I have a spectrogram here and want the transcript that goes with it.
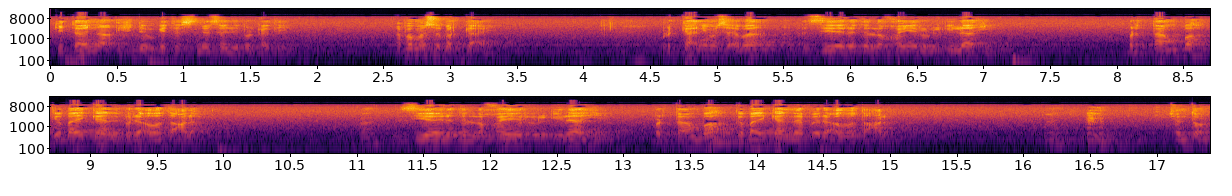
kita nak hidup kita sentiasa diberkati apa maksud berkat ni Berkat ni maksud apa? Ziyadatul khairul ilahi. Bertambah kebaikan daripada Allah Ta'ala. Ha? Ziyadatul khairul ilahi. Bertambah kebaikan daripada Allah Ta'ala. Ha? Contoh.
